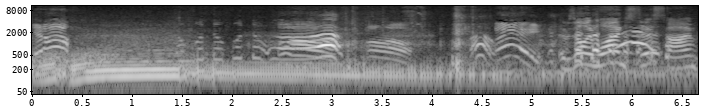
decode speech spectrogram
Get off! Don't flip, don't flip, don't. Oh. Oh. Hey! It was only once this time.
